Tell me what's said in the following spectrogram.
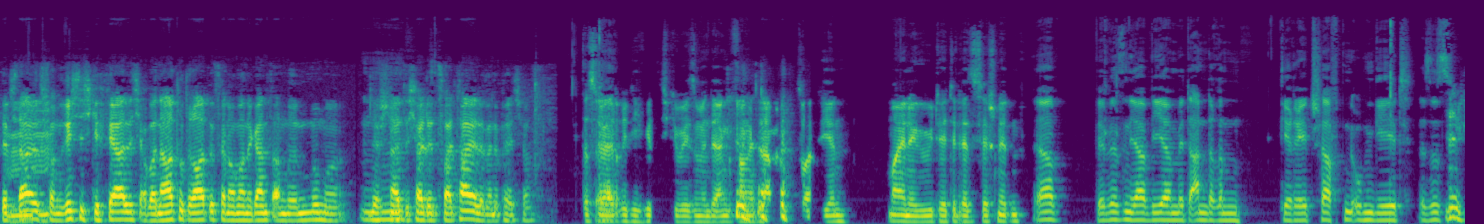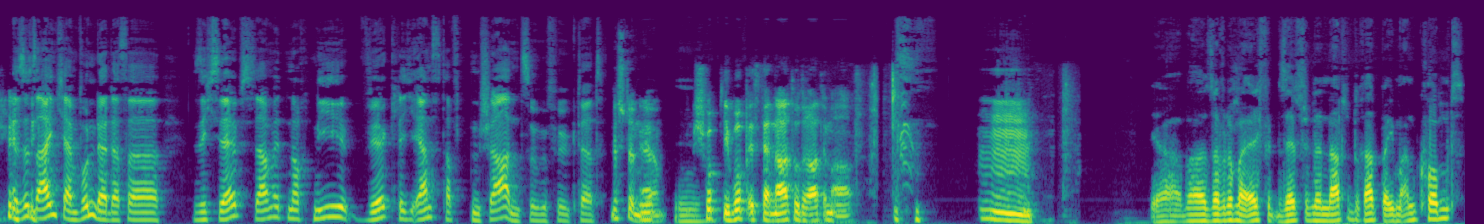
Selbst mm. da ist es schon richtig gefährlich, aber NATO-Draht ist ja nochmal eine ganz andere Nummer. Mm. Der mhm. schneidet dich halt in zwei Teile, wenn du Pech hast. Das wäre halt richtig witzig gewesen, wenn der angefangen hätte, damit zu agieren. Meine Güte, hätte der sich zerschnitten. Ja, wir wissen ja, wie er mit anderen Gerätschaften umgeht. Es ist, es ist eigentlich ein Wunder, dass er sich selbst damit noch nie wirklich ernsthaften Schaden zugefügt hat. Das stimmt, ja. ja. Schwuppdiwupp ist der NATO-Draht im Arsch. mm. Ja, aber sagen wir doch mal ehrlich, selbst wenn der NATO-Draht bei ihm ankommt,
